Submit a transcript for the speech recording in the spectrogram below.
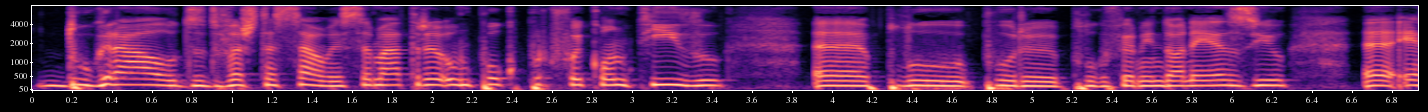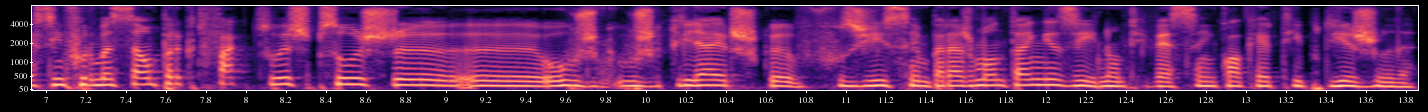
do grau de devastação em Samatra, um pouco porque foi contido pelo, por, pelo governo indonésio essa informação para que de facto as pessoas ou os, os guerrilheiros fugissem para as montanhas e não tivessem qualquer tipo de ajuda.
